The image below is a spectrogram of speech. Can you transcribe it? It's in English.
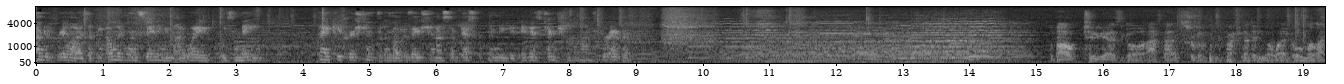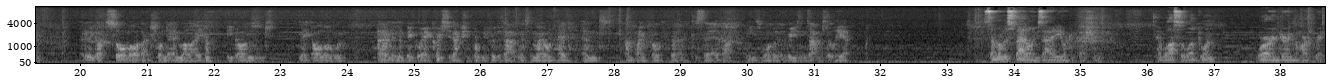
come to realize that the only one standing in my way was me. Thank you, Christian, for the motivation I so desperately needed. It has changed my life forever. About two years ago, I started struggling from depression. I didn't know where to go in my life. And it got so low that I just wanted to end my life, be gone, and make all over. And in a big way, Christian actually put me through the darkness in my own head, and I'm thankful for, say that he's one of the reasons I'm still here. Some of us battle anxiety or depression, have lost a loved one, or are enduring a heartbreak.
